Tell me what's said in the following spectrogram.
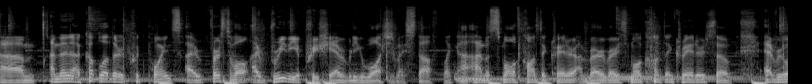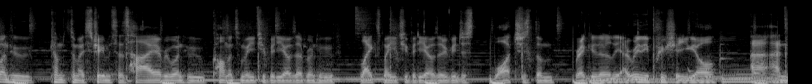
Um, and then a couple other quick points. I first of all, I really appreciate everybody who watches my stuff. Like I, am a small content creator. I'm very very small content creator. So everyone who comes to my stream and says hi, everyone who comments on my YouTube videos, everyone who likes my YouTube videos, or even just watches them regularly, I really appreciate you all. Uh, and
